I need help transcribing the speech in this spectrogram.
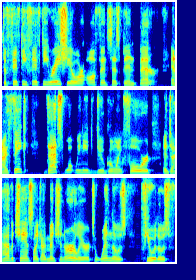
to 50 50 ratio, our offense has been better. And I think that's what we need to do going forward. And to have a chance, like I mentioned earlier, to win those few of those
